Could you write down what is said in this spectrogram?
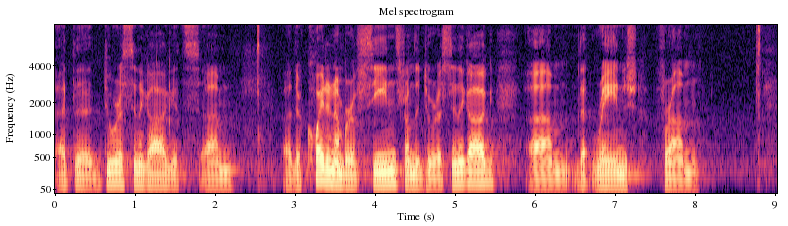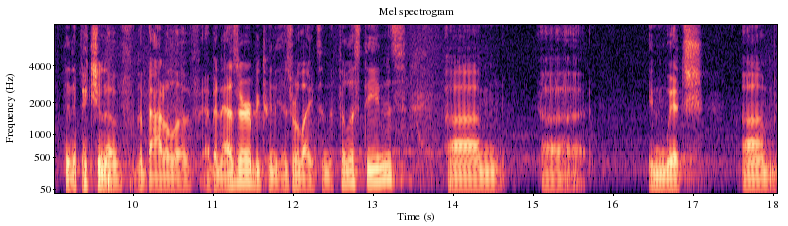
at the Dura Synagogue. It's um, uh, there are quite a number of scenes from the Dura Synagogue um, that range from the depiction of the Battle of Ebenezer between the Israelites and the Philistines, um, uh, in which um,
